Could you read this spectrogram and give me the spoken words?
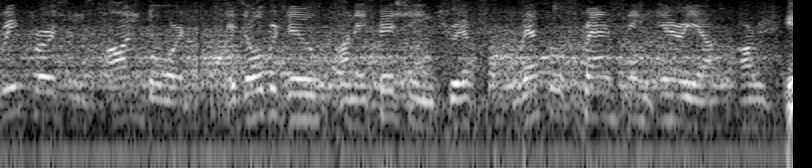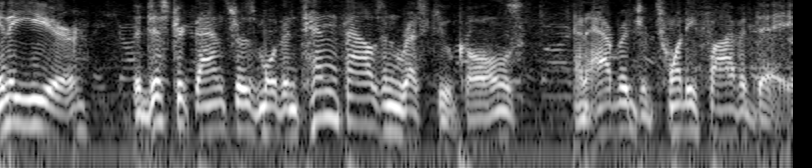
Three persons on board is overdue on a fishing trip. Vessels transiting area are... In a year, the district answers more than 10,000 rescue calls, an average of 25 a day.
